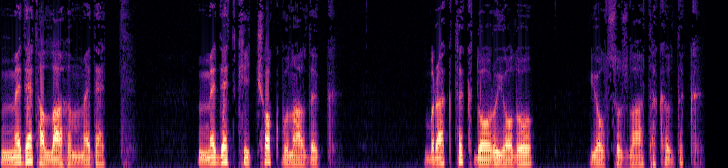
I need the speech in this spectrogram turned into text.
Medet Allah'ım medet. Medet ki çok bunaldık. Bıraktık doğru yolu Yolsuzluğa takıldık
